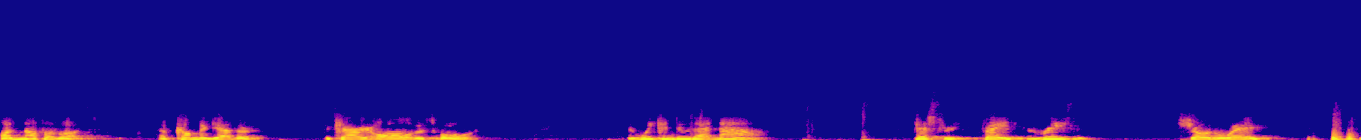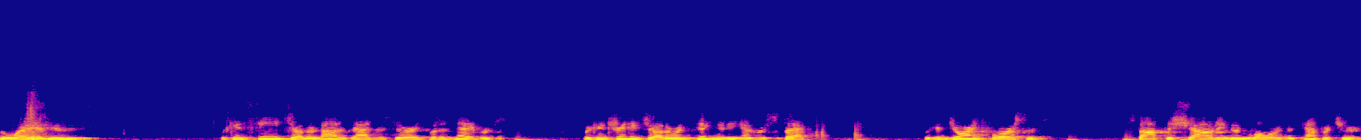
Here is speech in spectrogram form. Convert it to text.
enough of us have come together to carry all of us forward. And we can do that now. history, faith, and reason show the way, the way of unity. We can see each other not as adversaries, but as neighbors. We can treat each other with dignity and respect. We can join forces, stop the shouting, and lower the temperature.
